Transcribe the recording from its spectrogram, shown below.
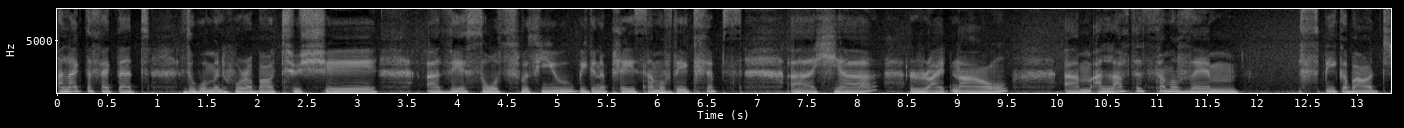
I like the fact that the women who are about to share uh, their thoughts with you, we're going to play some of their clips uh, here right now. Um, I love that some of them speak about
